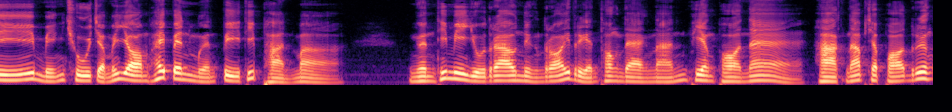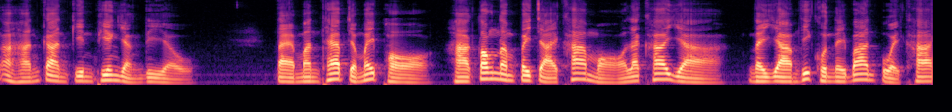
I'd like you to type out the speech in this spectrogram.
นี้หมิงชูจะไม่ยอมให้เป็นเหมือนปีที่ผ่านมา เงินที่มีอยู่ราวหนึ่งร้อยเหรียญทองแดงนั้นเพียงพอแน่ หากนับเฉพาะเรื่องอาหารการกินเพียงอย่างเดียว แต่มันแทบจะไม่พอ หากต้องนำไปจ่ายค่าหมอและค่ายา ในยามที่คนในบ้านป่วยไข้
